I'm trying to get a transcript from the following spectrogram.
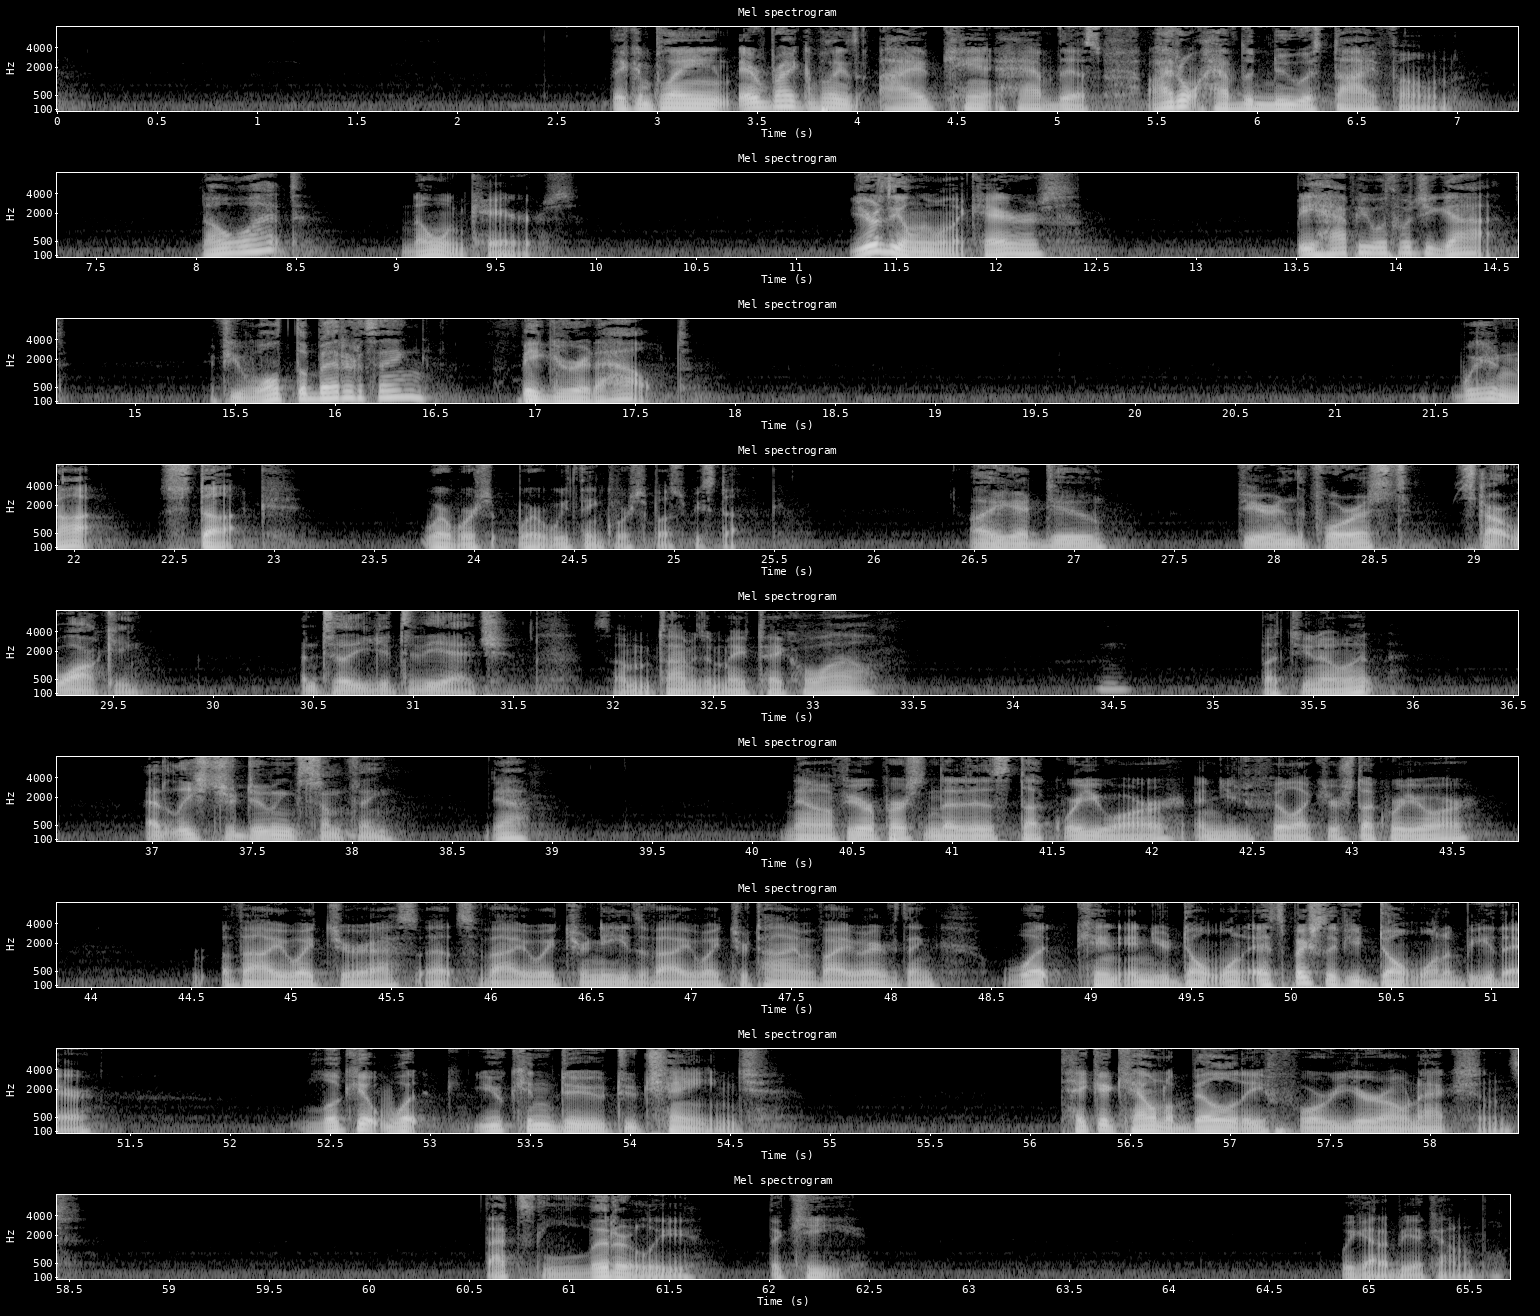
They complain, everybody complains, I can't have this. I don't have the newest iPhone. Know what? No one cares. You're the only one that cares. Be happy with what you got. If you want the better thing, figure it out. We're not stuck where we're where we think we're supposed to be stuck. All you got to do, if you're in the forest, start walking until you get to the edge. Sometimes it may take a while. But you know what? At least you're doing something. Yeah. Now, if you're a person that is stuck where you are and you feel like you're stuck where you are, evaluate your assets, evaluate your needs, evaluate your time, evaluate everything. What can, and you don't want, especially if you don't want to be there, look at what you can do to change. Take accountability for your own actions. That's literally the key. We got to be accountable.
